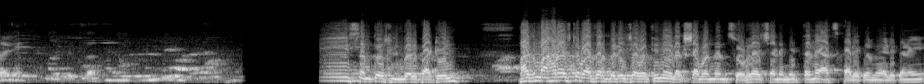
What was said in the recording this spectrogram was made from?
आहे संतोष लिंबरे पाटील. आज महाराष्ट्र बाजारपेठेच्या वतीने रक्षाबंधन सोहळ्याच्या निमित्ताने आज कार्यक्रम या ठिकाणी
